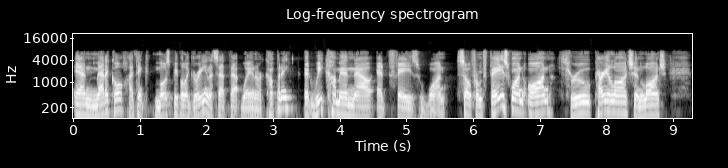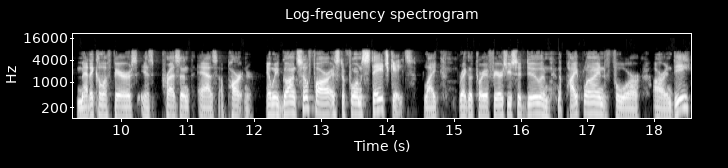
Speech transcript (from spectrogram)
And medical, I think most people agree, and it's at that way in our company, that we come in now at phase one. So from phase one on through peri launch and launch, medical affairs is present as a partner. And we've gone so far as to form stage gates, like regulatory affairs used to do in the pipeline for R&D.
